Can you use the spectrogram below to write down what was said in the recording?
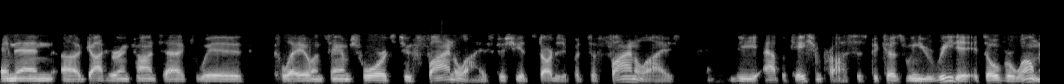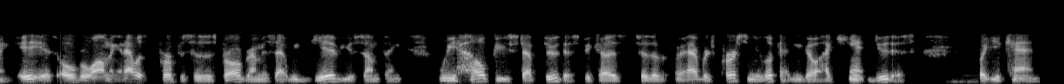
And then uh, got her in contact with Kaleo and Sam Schwartz to finalize, because she had started it, but to finalize the application process because when you read it, it's overwhelming. It is overwhelming. And that was the purpose of this program is that we give you something. We help you step through this because to the average person, you look at and go, I can't do this, but you can.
